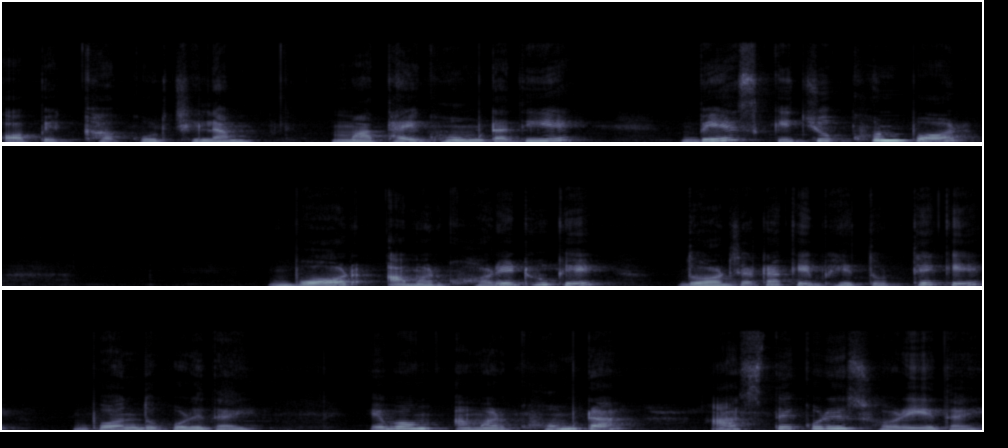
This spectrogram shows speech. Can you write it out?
অপেক্ষা করছিলাম। মাথায় ঘোমটা দিয়ে বেশ কিছুক্ষণ পর বর আমার ঘরে ঢুকে দরজাটাকে ভেতর থেকে বন্ধ করে দেয় এবং আমার ঘোমটা আস্তে করে সরিয়ে দেয়।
